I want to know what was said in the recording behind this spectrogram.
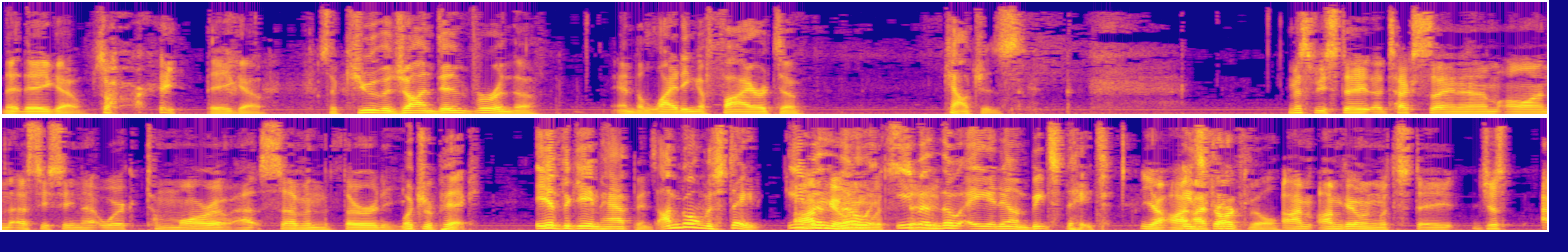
there, there you go. Sorry. There you go. So cue the John Denver and the and the lighting of fire to couches. Mississippi State at Texas A&M on the SEC network tomorrow at 7:30. What's your pick? If the game happens, I'm going with State. Even I'm going though with State. even though A and M beat State Yeah, I, in Starkville. I'm I'm going with State. Just uh,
